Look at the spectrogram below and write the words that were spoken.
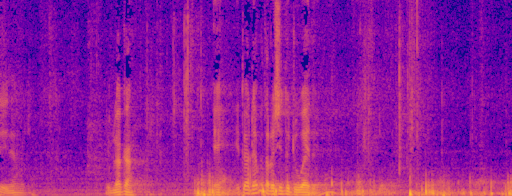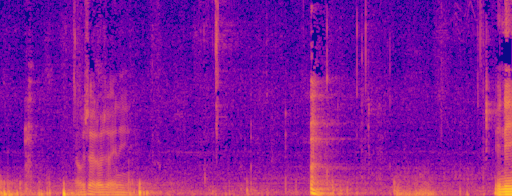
Itu. Di belakang. Eh, itu ada apa taruh situ dua itu? Tidak usah, tidak usah ini. Ini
